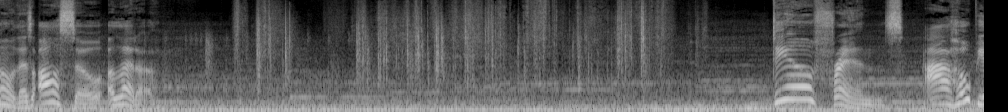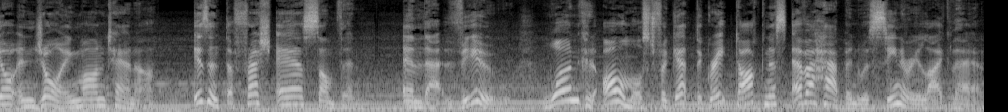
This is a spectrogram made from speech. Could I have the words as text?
Oh, there's also a letter. Dear friends, I hope you're enjoying Montana. Isn't the fresh air something? And that view, one could almost forget the great darkness ever happened with scenery like that.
